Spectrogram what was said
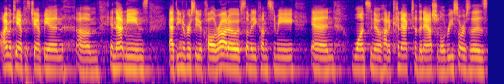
I'm a campus champion, um, and that means at the University of Colorado, if somebody comes to me and wants to know how to connect to the national resources,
